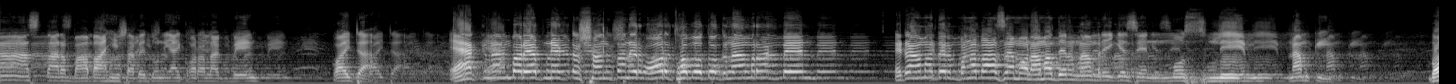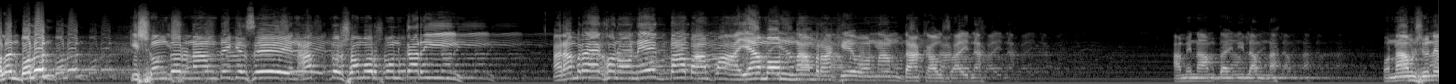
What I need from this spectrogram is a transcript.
কাজ তার বাবা হিসাবে দুনিয়ায় করা লাগবে। কয়টা? এক নম্বরে আপনি একটা সন্তানের অর্থবোধক নাম রাখবেন। এটা আমাদের বাবা যেমন আমাদের নাম রেখেছেন মুসলিম। নাম কি? বলেন বলেন। কি সুন্দর নাম রেখেছেন আত্মসমর্পণকারী। আর আমরা এখন অনেক বাবা পাই এমন নাম রাখে, ও নাম ডাকাও যায় না। আমি নামটাই নিলাম না। ও নাম শুনে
